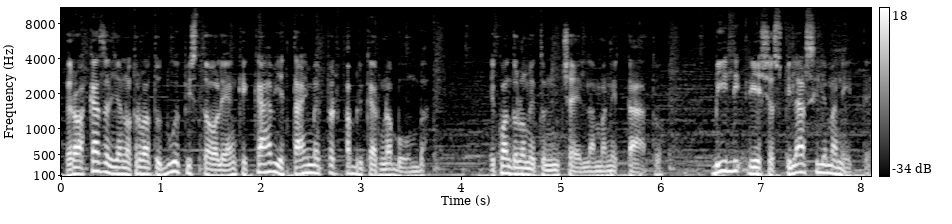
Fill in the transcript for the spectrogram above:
Però a casa gli hanno trovato due pistole, anche cavi e timer per fabbricare una bomba. E quando lo mettono in cella, manettato, Billy riesce a sfilarsi le manette,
